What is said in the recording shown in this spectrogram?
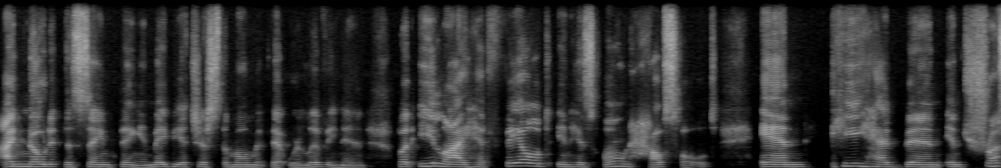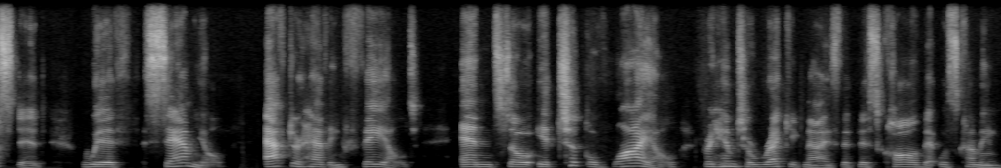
I noted the same thing. And maybe it's just the moment that we're living in. But Eli had failed in his own household and he had been entrusted with Samuel after having failed. And so it took a while for him to recognize that this call that was coming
